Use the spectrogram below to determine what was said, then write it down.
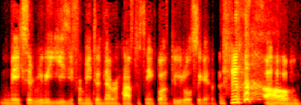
makes it really easy for me to never have to think about doodles again. um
